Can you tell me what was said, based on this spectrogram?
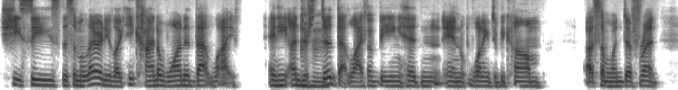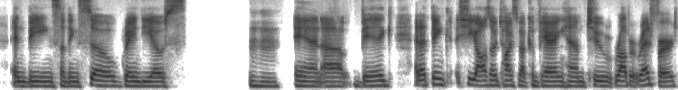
she sees the similarity of like he kind of wanted that life and he mm-hmm. understood mm-hmm. that life of being hidden and wanting to become uh, someone different and being something so grandiose mm-hmm. and uh, big. And I think she also talks about comparing him to Robert Redford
